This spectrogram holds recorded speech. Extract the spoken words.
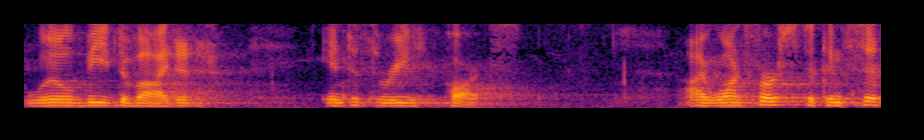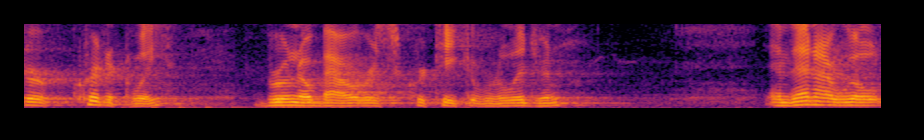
will be divided into three parts. I want first to consider critically Bruno Bauer's critique of religion, and then I will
